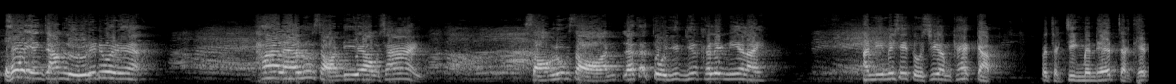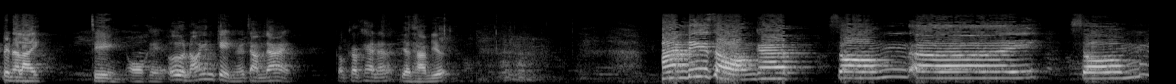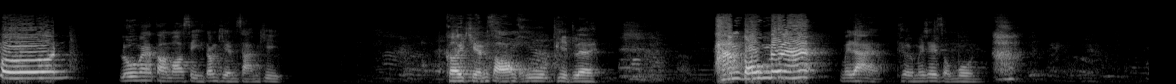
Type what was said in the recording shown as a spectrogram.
โอ้ยยังจำหรือได้ด้วยเนี่ย ถ้าแล้วลูกศรเดียวใช่ สองลูกศรแล้วถ้าตัวยึกยึกๆเขาเรียกนี้อะไร อันนี้ไม่ใช่ตัวเชื่อมแค่กลับไปจากจริงเป็นเท็จจากเท็จเป็นอะไร จริงโอเคเออน้องยังเก่งนะจำได้ก็ก็แค่นั้นอย่าถามเยอะ อันที่สองครับ สมเอยสมบูรณ์รู้ไหมตอนม .4 ต้องเขียนสามขีดเคยเขียนสองครูผิดเลยทำตรงด้วยนะ ไม่ได้ เธอไม่ใช่สมบูรณ์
